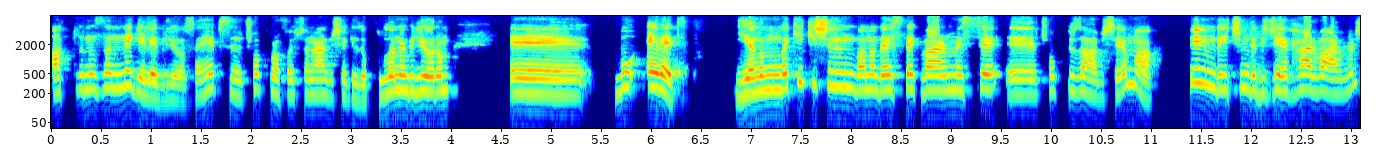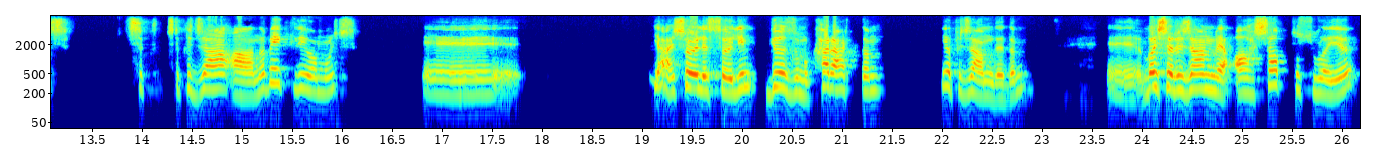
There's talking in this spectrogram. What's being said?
aklınıza ne gelebiliyorsa hepsini çok profesyonel bir şekilde kullanabiliyorum. Ee, bu evet yanımdaki kişinin bana destek vermesi ee, çok güzel bir şey ama benim de içimde bir cevher varmış. Çık, çıkacağı anı bekliyormuş. Ee, yani şöyle söyleyeyim, gözümü kararttım, yapacağım dedim. Ee, başaracağım ve ahşap pusulayı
